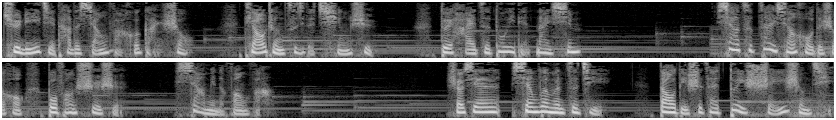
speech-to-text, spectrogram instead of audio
去理解他的想法和感受，调整自己的情绪，对孩子多一点耐心。下次再想吼的时候，不妨试试。”下面的方法，首先先问问自己，到底是在对谁生气？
